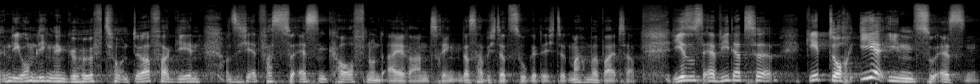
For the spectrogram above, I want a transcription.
in die umliegenden Gehöfte und Dörfer gehen und sich etwas zu essen kaufen und Ayran trinken. Das habe ich dazu gedichtet. Machen wir weiter. Jesus erwiderte, gebt doch ihr ihnen zu essen.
